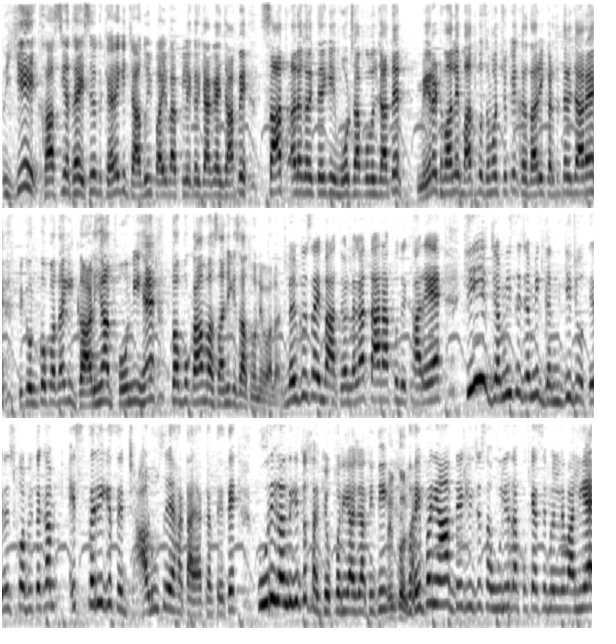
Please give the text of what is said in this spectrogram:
तो ये खासियत है इसलिए तो कह रहे हैं कि जादुई पाइप आपके लेकर क्या कहें जहाँ पे सात अलग अलग तरह के मोड्स आपको मिल जाते हैं। मेरठ वाले बात को समझ चुके हैं खरीदारी करते चले जा रहे हैं क्योंकि उनको पता है कि गाड़ियाँ धोनी है तो अब वो काम आसानी के साथ होने वाला है। बिल्कुल सही बात है और लगातार आपको दिखा रहे हैं कि जमी से जमी गंदगी जो होती है ना इसको अभी तक हम इस तरीके से झाड़ू से हटाया करते थे। पूरी गंदगी तो सर के ऊपर ही आ जाती थी। वहीं पर यहाँ आप देख लीजिए सहूलियत आपको कैसे मिलने वाली है।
